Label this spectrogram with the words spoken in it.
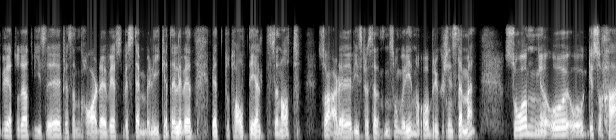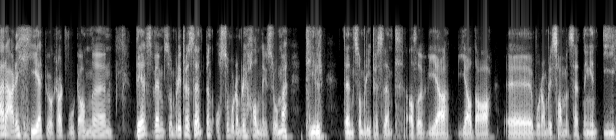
Vi vet jo det at visepresidenten har det ved, ved stemmelikhet eller ved, ved, et totalt delt senat. så er det visepresidenten som går inn og bruker sin stemme. Så, og, og, så her er det helt uavklart hvordan, dels hvem som blir president, men også hvordan blir handlingsrommet til den som blir president. Altså via, via da eh, hvordan blir sammensetningen i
